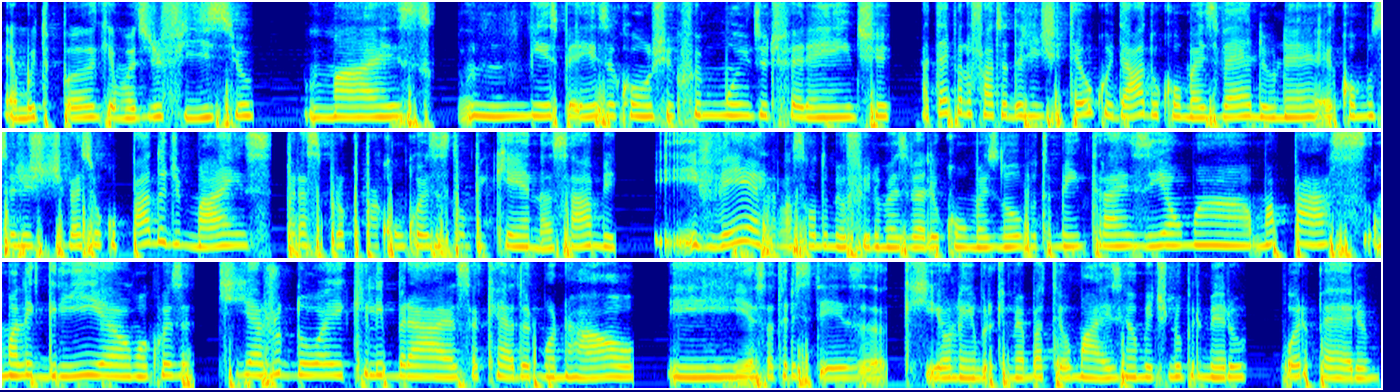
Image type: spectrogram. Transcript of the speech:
É muito punk, é muito difícil. Mas minha experiência com o Chico foi muito diferente. Até pelo fato da gente ter o cuidado com o mais velho, né? É como se a gente tivesse ocupado demais para se preocupar com coisas tão pequenas, sabe? E ver a relação do meu filho mais velho com o mais novo também trazia uma, uma paz, uma alegria, uma coisa que ajudou a equilibrar essa queda hormonal e essa tristeza que eu lembro que me abateu mais realmente no primeiro puerpério.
